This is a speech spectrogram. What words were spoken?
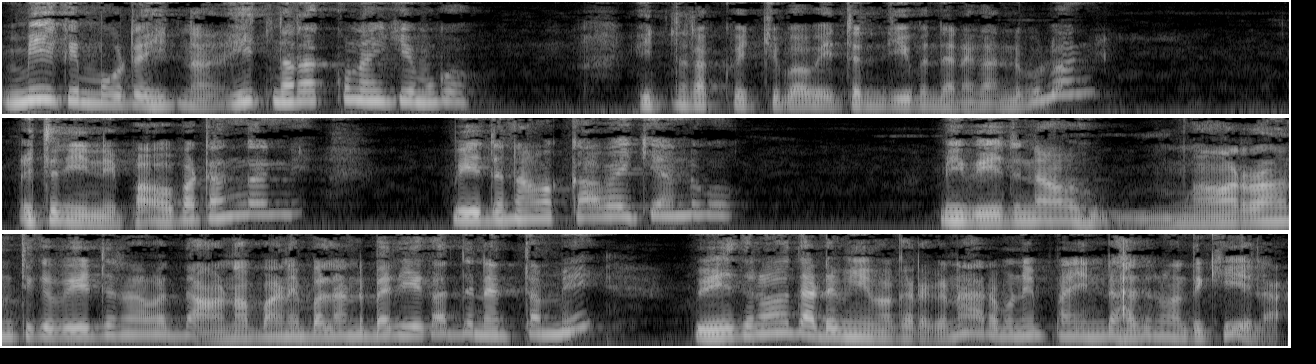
මේකෙන් මොකට හිත හිත නරක් වුණයි කියමුකෝ. හිත නරක් වෙච්ච බව එතන ජීව දැනගන්න පුළුවන්. එතන ඉන්නේ පාව පටන් ගන්නෙ. වේදනාවක් ආවයි කියන්නකෝ. මේ වේදනාව මාරාන්තික වේදනාවක්ද ආනාපානේ බලන්න බැරි එකක්ද නැත්නම් මේ වේදනාව දඩමීම කරගෙන අරමුණෙන් පයින් හදනවද කියලා.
